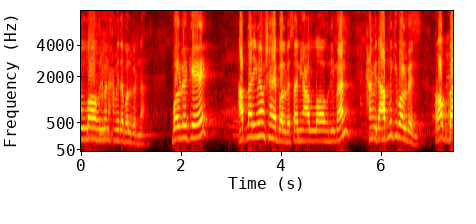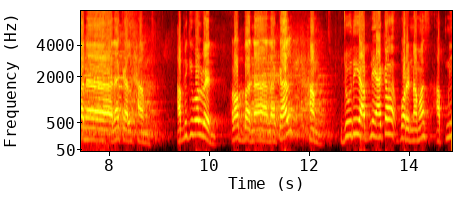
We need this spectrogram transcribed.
আল্লাহ লিমান হামিদা বলবেন না। বলবে কে? আপনার ইমাম সাহেব বলবে, সামি আল্লাহ লিমান হামিদা। আপনি কি বলবেন? রব্বানা লাকাল আপনি কি বলবেন? রব্বানা লাকাল যদি আপনি একা পড়েন নামাজ, আপনি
